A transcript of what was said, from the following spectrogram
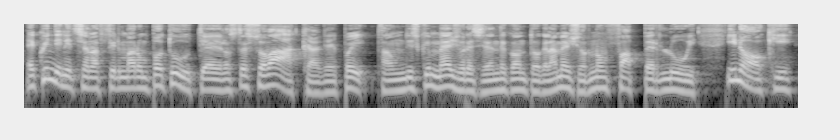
E quindi iniziano a firmare un po' tutti. Eh, lo stesso Vacca, che poi fa un disco in Major e si rende conto che la Major non fa per lui. Inoki,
